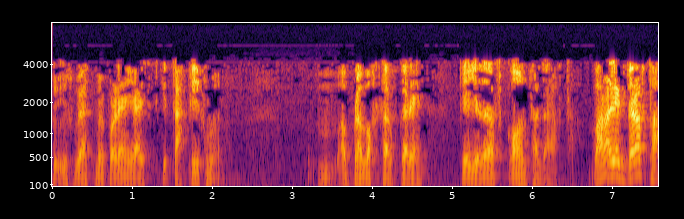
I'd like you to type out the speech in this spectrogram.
اس بحث میں پڑھیں یا اس کی تحقیق میں اپنا وقت صرف کریں کہ یہ درخت کون سا درخت تھا۔ بہرحال ایک درخت تھا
